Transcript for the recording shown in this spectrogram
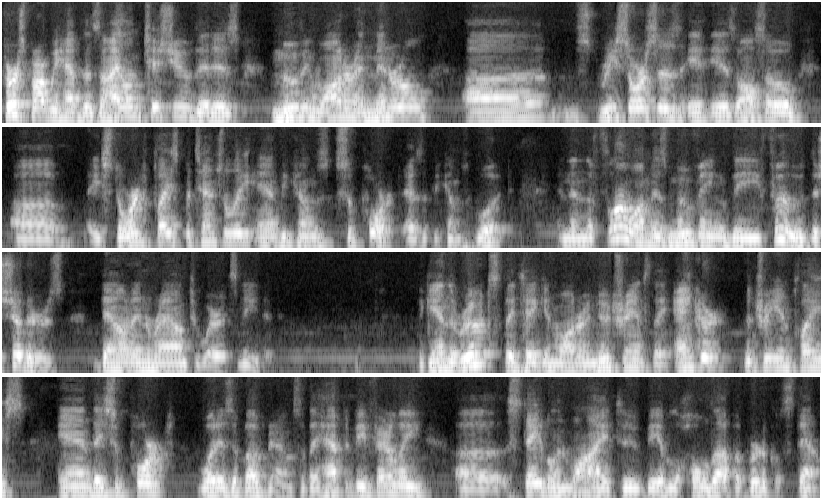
first part, we have the xylem tissue that is moving water and mineral uh, resources. It is also uh, a storage place potentially and becomes support as it becomes wood. And then the phloem is moving the food, the sugars, down and around to where it's needed. Again, the roots, they take in water and nutrients, they anchor the tree in place, and they support what is above ground. So they have to be fairly uh, stable and wide to be able to hold up a vertical stem.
